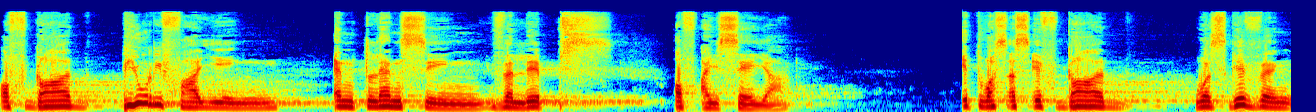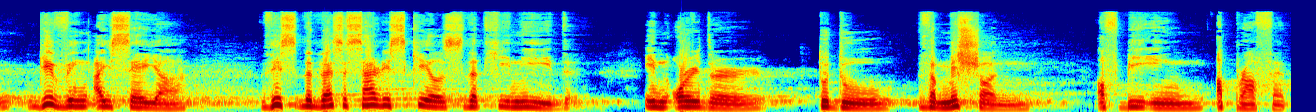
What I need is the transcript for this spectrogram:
of God purifying and cleansing the lips of Isaiah. It was as if God was giving, giving Isaiah this, the necessary skills that he need in order to do the mission of being a prophet.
